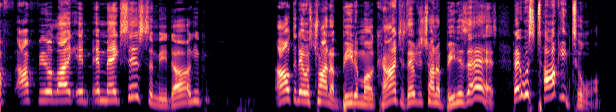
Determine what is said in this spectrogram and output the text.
I, I feel like it, it makes sense to me, dog. He, I don't think they was trying to beat him unconscious. They were just trying to beat his ass. They was talking to him.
